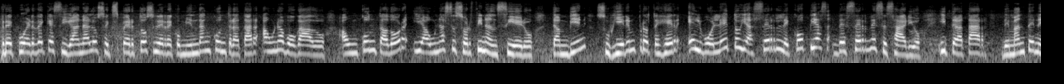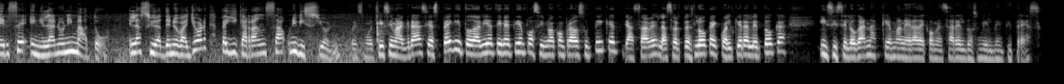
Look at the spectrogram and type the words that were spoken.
Recuerde que si gana, los expertos le recomiendan contratar a un abogado, a un contador y a un asesor financiero. También sugieren proteger el boleto y hacerle copias de ser necesario y tratar de mantenerse en el anonimato. En la ciudad de Nueva York, Peggy Carranza, Univisión. Pues muchísimas gracias, Peggy. Todavía tiene tiempo si no ha comprado su ticket. Ya sabes, la suerte es loca y cualquiera le toca. Y si se lo gana, qué manera de comenzar el 2023.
